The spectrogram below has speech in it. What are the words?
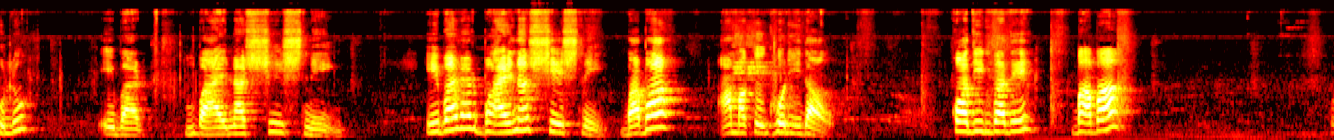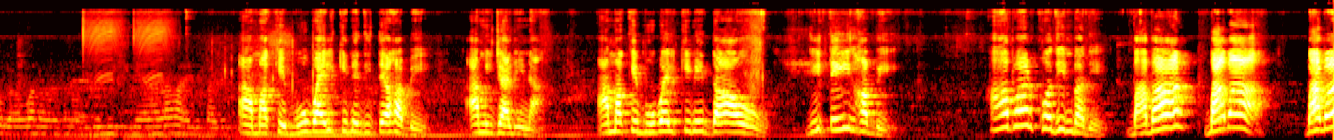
হলো। এবার বায়নার শেষ নেই। এবার আর বায়নার শেষ নেই। বাবা, আমাকে ঘড়ি দাও। কদিন বাদে? বাবা? আমাকে মোবাইল কিনে দিতে হবে। আমি জানি না। আমাকে মোবাইল কিনে দাও। দিতেই হবে। আবার কদিন বাদে? বাবা বাবা বাবা,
